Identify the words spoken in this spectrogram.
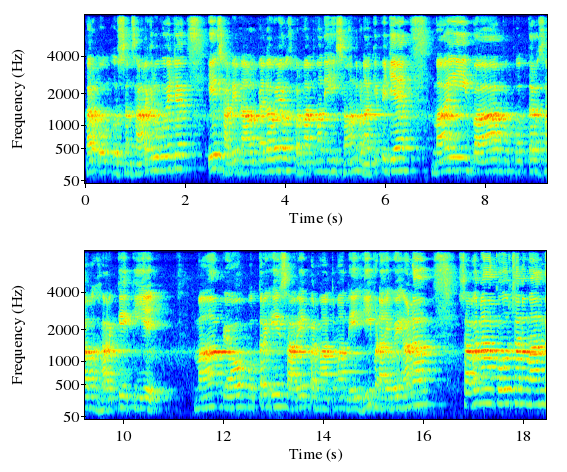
ਪਰ ਉਹ ਉਸ ਸੰਸਾਰਕ ਰੂਪ ਵਿੱਚ ਇਹ ਸਾਡੇ ਨਾਲ ਪੈਦਾ ਹੋਇਆ, ਉਸ ਪਰਮਾਤਮਾ ਨੇ ਹੀ ਸੰਬੰਧ ਬਣਾ ਕੇ ਭੇਜਿਆ ਮਾਈ ਬਾਪ ਪੁੱਤਰ ਸਭ ਹਰ ਕੇ ਕੀਏ। ਮਾਂ ਪਿਓ ਪੁੱਤਰ ਇਹ ਸਾਰੇ ਪਰਮਾਤਮਾ ਦੇ ਹੀ ਬਣਾਏ ਹੋਏ ਹਨ। ਸਭਨਾ ਕੋ ਸੰਬੰਧ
